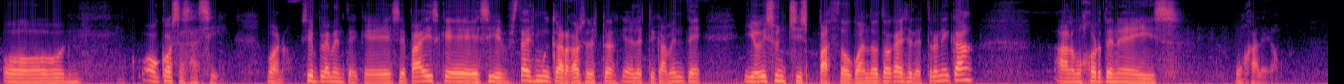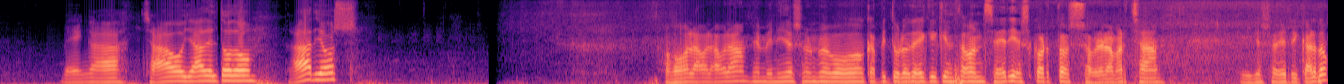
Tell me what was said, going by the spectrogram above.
o, o cosas así. Bueno, simplemente que sepáis que si estáis muy cargados eléctricamente y oís un chispazo cuando tocáis electrónica, a lo mejor tenéis un jaleo. Venga, chao ya del todo. Adiós. Hola, hola, hola, bienvenidos a un nuevo capítulo de Kicking Zone, series cortos sobre la marcha. Y yo soy Ricardo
